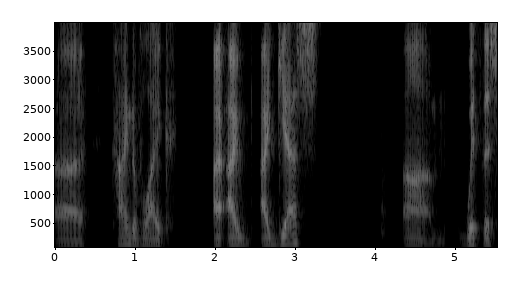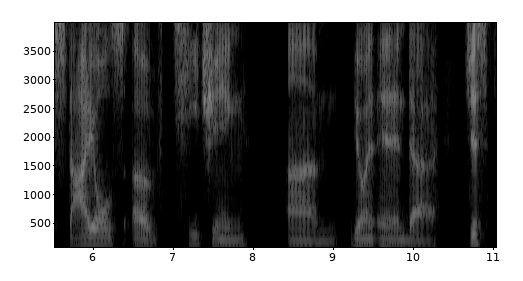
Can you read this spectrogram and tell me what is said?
uh, kind of like, I, I, I guess um, with the styles of teaching, um, you know, and, and uh, just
